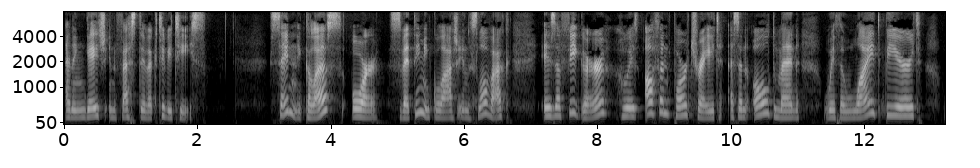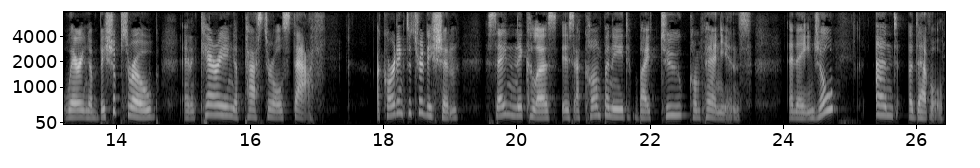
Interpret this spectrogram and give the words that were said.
and engage in festive activities. Saint Nicholas, or Svätý Mikuláš in Slovak, is a figure who is often portrayed as an old man with a white beard, wearing a bishop's robe, and carrying a pastoral staff. According to tradition, Saint Nicholas is accompanied by two companions, an angel and a devil.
